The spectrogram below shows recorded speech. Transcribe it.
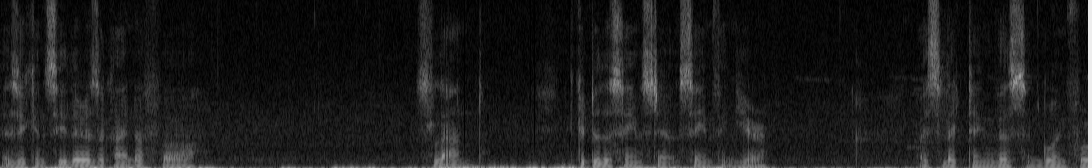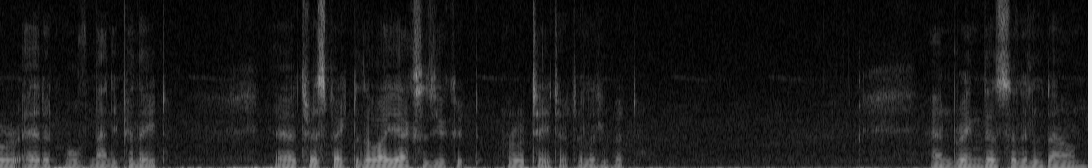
As you can see there is a kind of uh, slant. You could do the same same thing here by selecting this and going for edit move manipulate. Uh, with respect to the y-axis you could rotate it a little bit and bring this a little down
